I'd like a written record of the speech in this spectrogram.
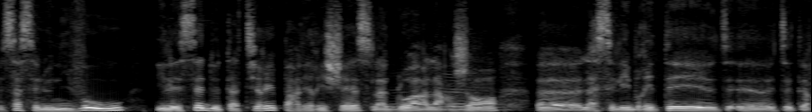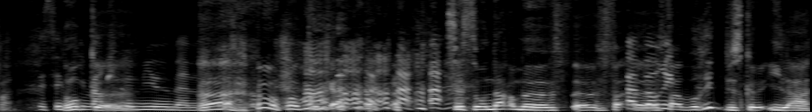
ça c'est le niveau où il essaie de t'attirer par les richesses, la gloire, l'argent, euh, la célébrité, euh, etc. C'est celle qui marche le mieux même. Hein, c'est son arme fa Favorite. favorite puisqu'il a,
